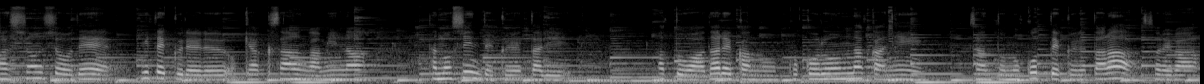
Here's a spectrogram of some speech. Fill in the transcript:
ァッションショーで見てくれるお客さんがみんな楽しんでくれたりあとは誰かの心の中にちゃんと残ってくれたらそれが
